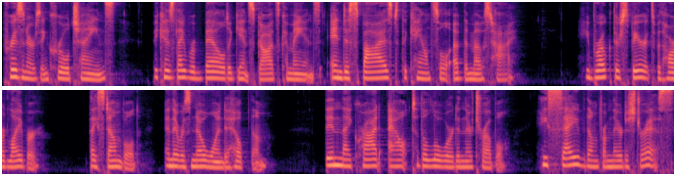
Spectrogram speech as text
prisoners in cruel chains, because they rebelled against God's commands and despised the counsel of the Most High. He broke their spirits with hard labor. They stumbled, and there was no one to help them. Then they cried out to the Lord in their trouble. He saved them from their distress.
